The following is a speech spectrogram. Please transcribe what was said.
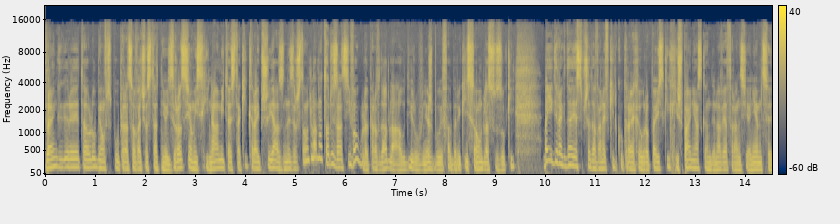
Węgry to lubią współpracować ostatnio i z Rosją, i z Chinami. To jest taki kraj przyjazny, zresztą dla motoryzacji w ogóle, prawda? Dla Audi również były fabryki, są dla Suzuki. BYD jest sprzedawany w kilku krajach europejskich, Hiszpania, Skandynawia, Francja, Niemcy.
